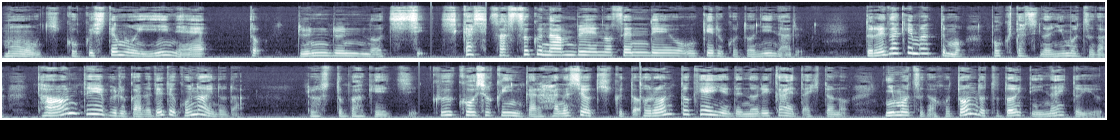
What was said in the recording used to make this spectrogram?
もう帰国してもいいねとルンルンの父。しかし早速南米の洗礼を受けることになる。どれだけ待っても僕たちの荷物がターンテーブルから出てこないのだ。ロストバゲージ空港職員から話を聞くとトロント経由で乗り換えた人の荷物がほとんど届いていないという。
